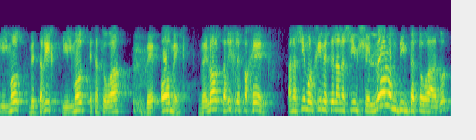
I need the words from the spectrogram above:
ללמוד וצריך ללמוד את התורה בעומק, ולא צריך לפחד. אנשים הולכים אצל אנשים שלא לומדים את התורה הזאת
